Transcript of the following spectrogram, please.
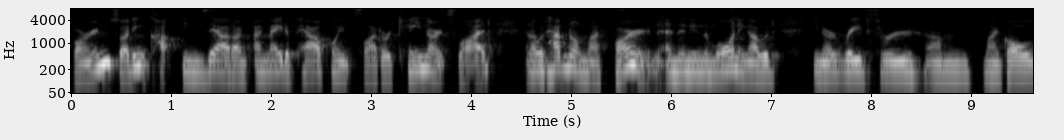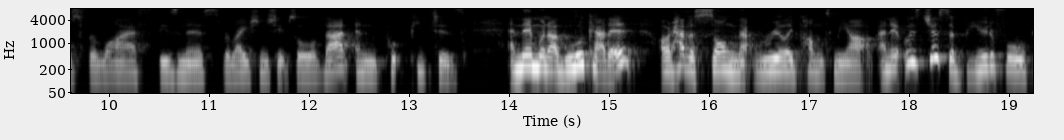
phone. So I didn't cut things out. I, I, made a PowerPoint slide or a keynote slide, and I would have it on my phone. And then in the morning, I would you know read through um, my goals for life, business, relationships, all of that, and put pictures. And then when I'd look at it, I would have a song that really pumped me up, and it was just a beautiful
